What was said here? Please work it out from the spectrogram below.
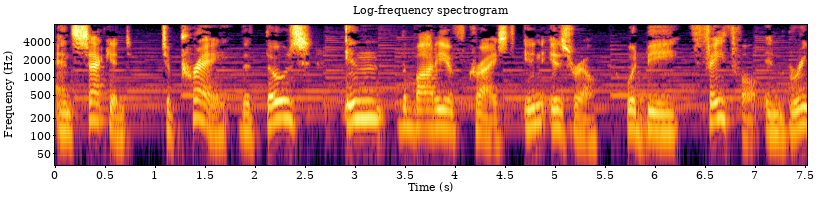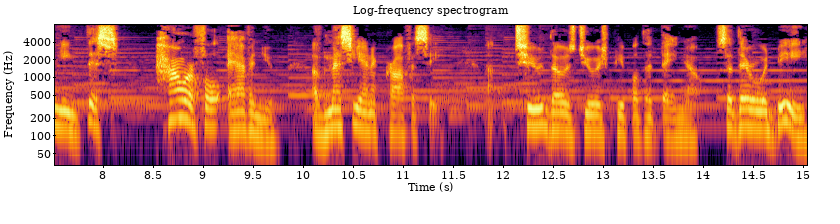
And second, to pray that those in the body of Christ in Israel would be faithful in bringing this powerful avenue of messianic prophecy uh, to those Jewish people that they know. So there would be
